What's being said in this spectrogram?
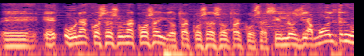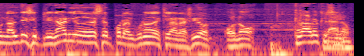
eh, una cosa es una cosa y otra cosa es otra cosa. Si los llamó el tribunal disciplinario debe ser por alguna declaración, ¿o no? Claro que Claro. sí.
